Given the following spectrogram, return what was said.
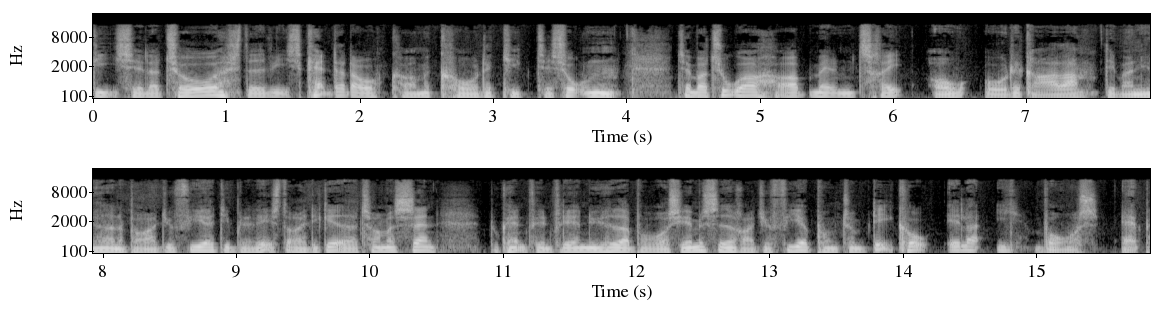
dis eller tåge. Stedvis kan der dog komme korte kig til solen. Temperaturer op mellem 3 og 8 grader. Det var nyhederne på Radio 4. De blev læst og redigeret af Thomas Sand. Du kan finde flere nyheder på vores hjemmeside radio4.dk eller i vores app.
